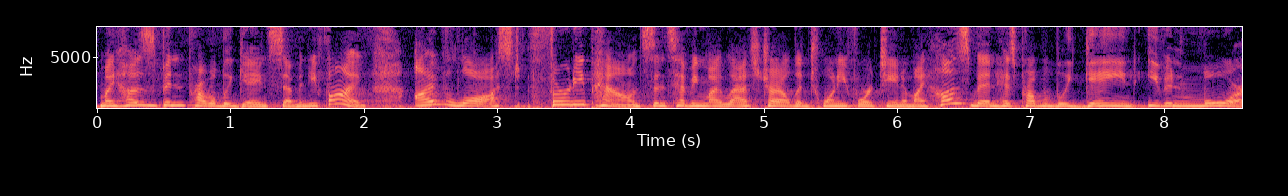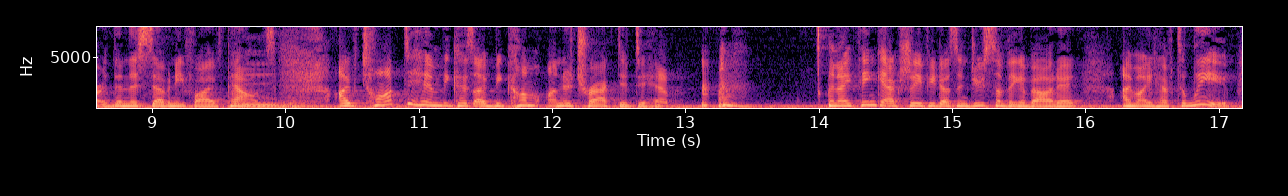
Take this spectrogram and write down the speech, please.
My husband probably gained 75. I've lost 30 pounds since having my last child in 2014, and my husband has probably gained even more than the 75 pounds. I've talked to him because I've become unattracted to him. And I think actually, if he doesn't do something about it, I might have to leave.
